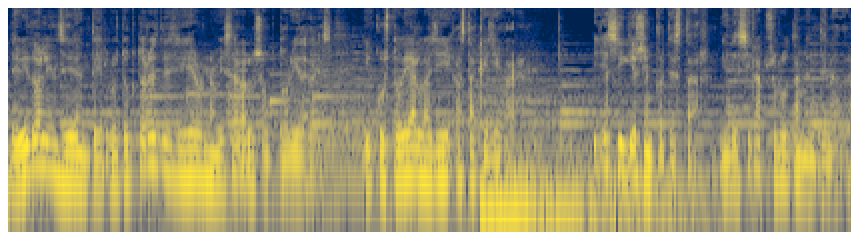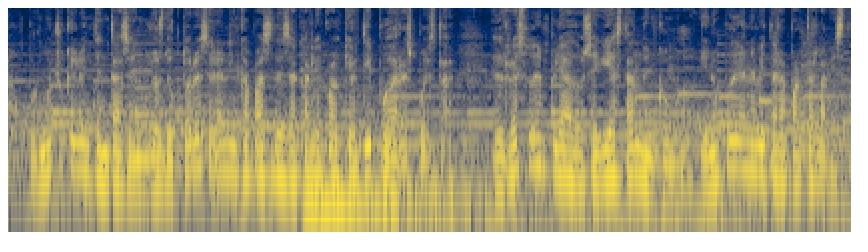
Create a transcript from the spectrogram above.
Debido al incidente, los doctores decidieron avisar a las autoridades y custodiarla allí hasta que llegaran. Ella siguió sin protestar, ni decir absolutamente nada. Por mucho que lo intentasen, los doctores eran incapaces de sacarle cualquier tipo de respuesta. El resto de empleados seguía estando incómodo y no podían evitar apartar la vista,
